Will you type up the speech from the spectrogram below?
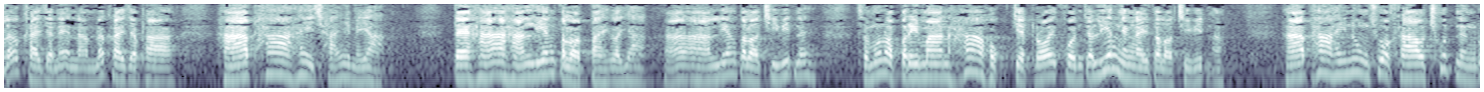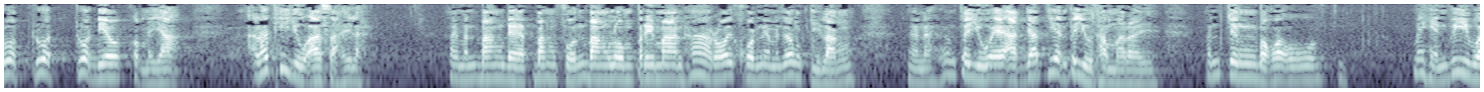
แล้วใครจะแนะนำแล้วใครจะพา หาผ้าให้ใช้ไม่ยาก แต่หาอาหารเลี้ยงตลอดไปก็ยาก หาอาหารเลี้ยงตลอดชีวิตนะสมมติว่าปริมาณห้าหกเจ็ดร้อยคนจะเลี้ยงยังไงตลอดชีวิตอะหาผ้าให้นุ่งชั่วคราวชุดหนึ่งรวดรวดรวดเดียวก็ไม่ยาก แล้วที่อยู่อาศัยล่ะให้มันบังแดดบังฝนบังลมปริมาณห้าร้อยคนเนี่ยมันต้องกี่หลังนะนะต้องจะอยู่แออัดยัดเยียดไปอยู่ทำอะไรมันจึงบอกว่าโอ้ ไม่เห็นวี่แว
